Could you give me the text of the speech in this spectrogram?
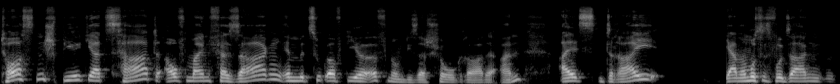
Thorsten spielt ja zart auf mein Versagen in Bezug auf die Eröffnung dieser Show gerade an, als drei, ja, man muss es wohl sagen,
